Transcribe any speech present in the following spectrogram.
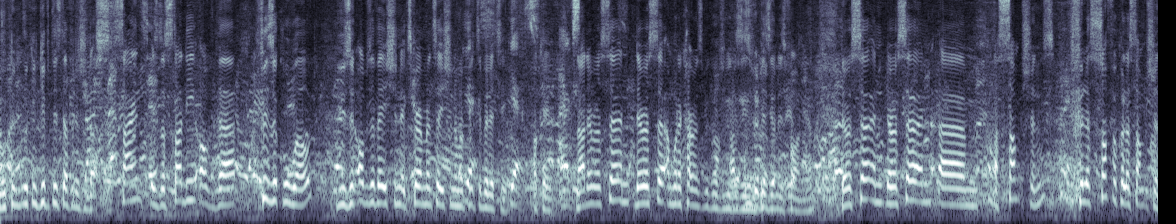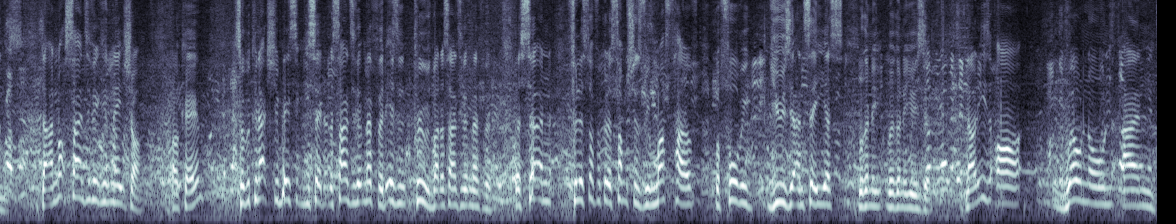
we can, we can give this definition. That science is the study of the physical world using observation, experimentation, and Yes, repeatability. yes. Okay. Excellent. Now there are certain there are certain. I'm going to carry on speaking to you because he's busy on his phone. Yeah? There are certain there are certain um, assumptions, philosophical assumptions that are not scientific in nature. Okay. So we can actually basically say that the scientific method isn't proved by the scientific method. There's certain philosophical assumptions we must have before we use it and say yes, we're to we're going to use it. Now these are well known and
